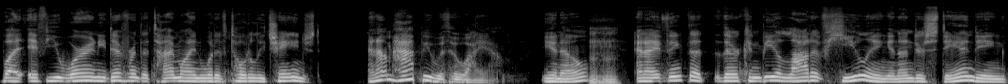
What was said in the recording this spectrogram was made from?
But if you were any different, the timeline would have totally changed. And I'm happy with who I am, you know? hmm And I think that there can be a lot of healing and understanding,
